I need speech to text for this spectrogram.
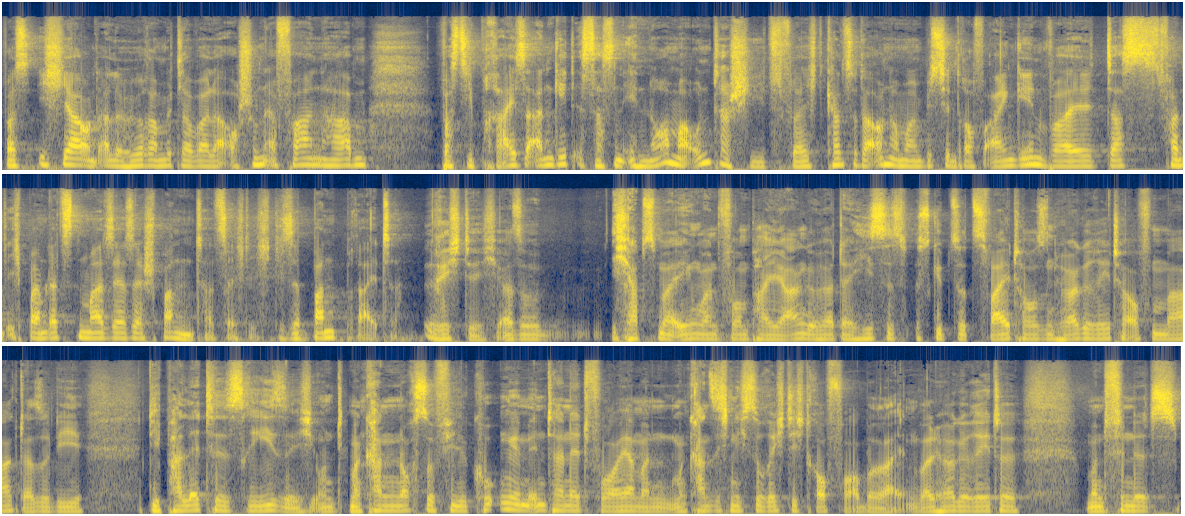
was ich ja und alle Hörer mittlerweile auch schon erfahren haben, was die Preise angeht, ist das ein enormer Unterschied. Vielleicht kannst du da auch noch mal ein bisschen drauf eingehen, weil das fand ich beim letzten Mal sehr, sehr spannend tatsächlich, diese Bandbreite. Richtig. Also ich habe es mal irgendwann vor ein paar Jahren gehört, da hieß es, es gibt so 2000 Hörgeräte auf dem Markt. Also die, die Palette ist riesig und man kann noch so viel gucken im Internet vorher. Man, man kann sich nicht so richtig drauf vorbereiten, weil Hörgeräte, man findet,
